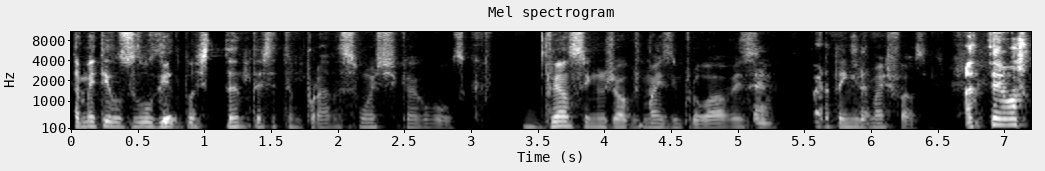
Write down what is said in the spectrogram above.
Também tem iludido bastante esta temporada são estes Chicago Bulls que vencem os jogos mais improváveis Sim. e perdem Sim. os mais fáceis. Até aos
